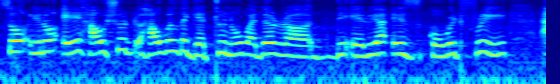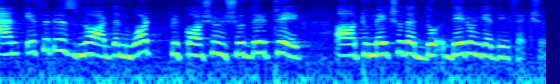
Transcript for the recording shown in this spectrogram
So, you know, A, how should, how will they get to know whether uh, the area is COVID-free? And if it is not, then what precautions should they take uh, to make sure that th- they don't get the infection?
